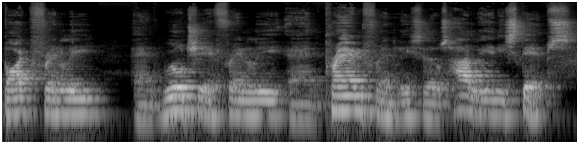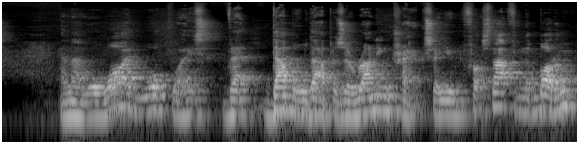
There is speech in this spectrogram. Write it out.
bike friendly and wheelchair friendly and pram friendly, so there was hardly any steps and they were wide walkways that doubled up as a running track. So you start from the bottom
